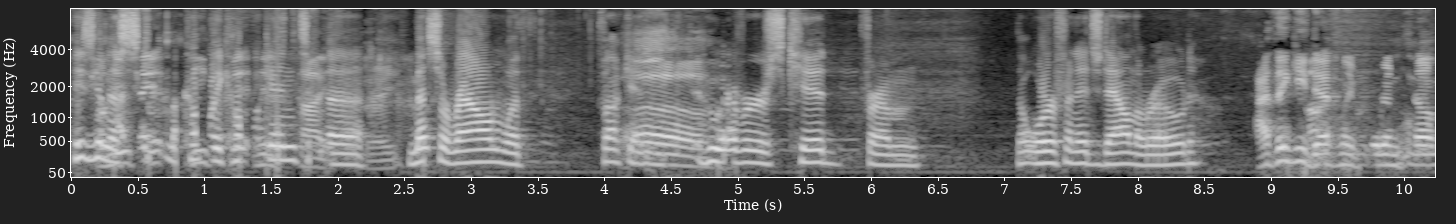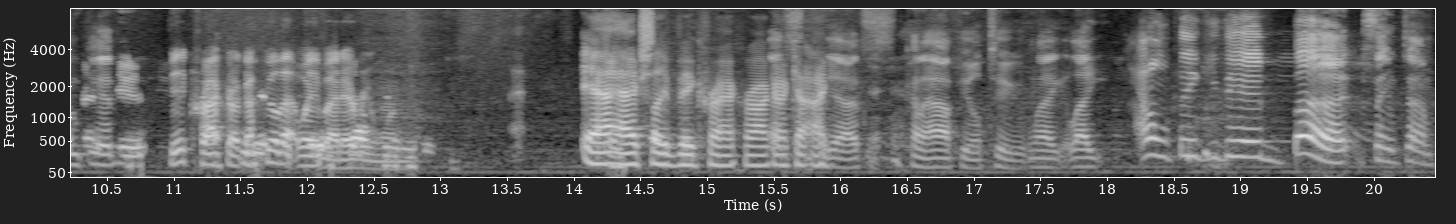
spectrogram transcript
He's gonna Well, send Macaulay he Culkin type, to uh, right? mess around with fucking Oh. whoever's kid from the orphanage down the road. I think he definitely put himself Kid. into. Big crack rock. I feel that way about everyone. Yeah, actually, Big Crack Rock. I, I, yeah, that's kind of how I feel too. Like, like I don't think he did, but at the same time,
